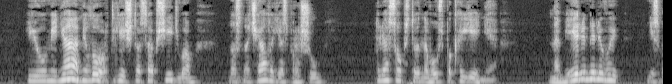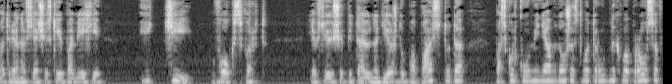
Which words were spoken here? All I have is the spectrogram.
— И у меня, милорд, есть что сообщить вам, но сначала я спрошу, для собственного успокоения, намерены ли вы, несмотря на всяческие помехи, идти в Оксфорд? Я все еще питаю надежду попасть туда, поскольку у меня множество трудных вопросов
